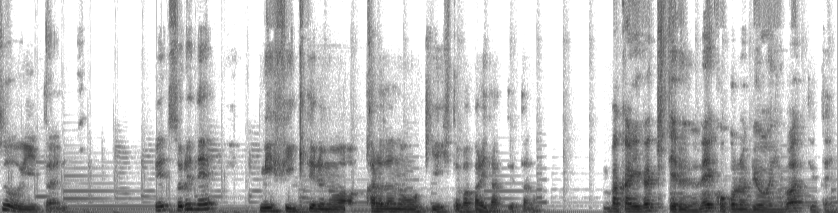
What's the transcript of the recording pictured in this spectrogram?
そう言いたいのか。え、それで、ミッフィー着てるのは体の大きい人ばかりだって言ったの？ばかりが来てるよね、ここの病院はって言ったよ。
